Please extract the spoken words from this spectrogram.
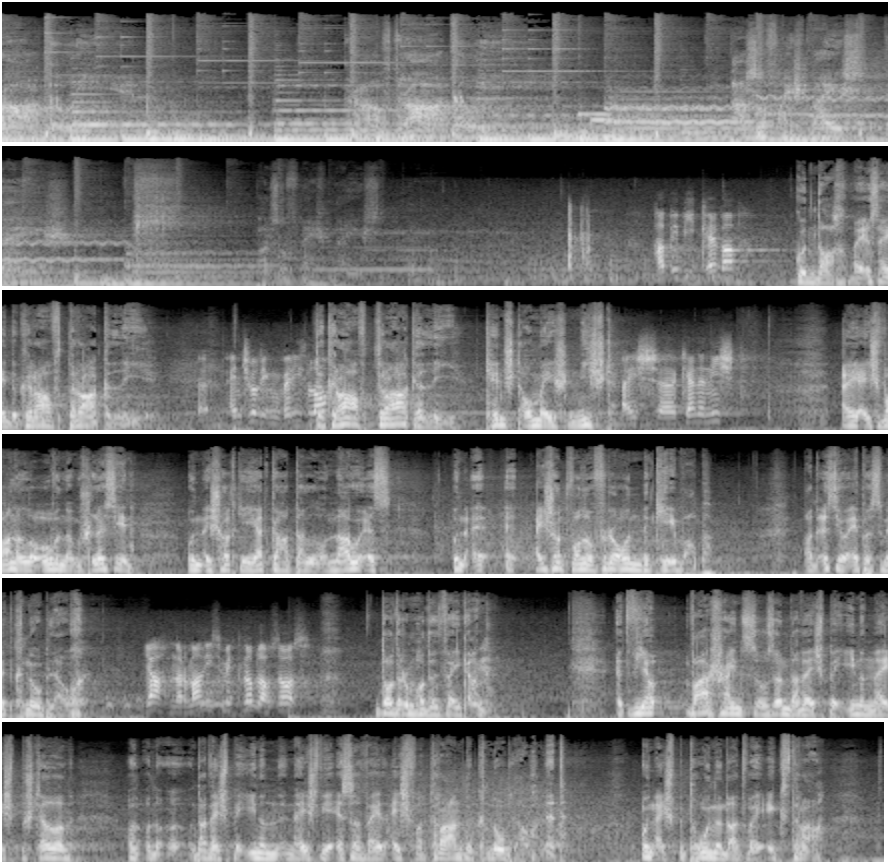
Drakeli. Graf Drakeli. Pass auf, ich beiß dich. Pass auf, ich beiß Habibi Kebab? Guten Tag, wer ist der Graf Drakeli? Entschuldigung, wer ist Der los? Graf Drakeli. Kennst du mich nicht? Ich äh, kenne nicht. Ey, ich war noch oben am Schlösschen und ich hab gehört gehabt, dass er nau ist. Und äh, äh, ich hab wohl fragen, den Kebab. Das ist ja etwas mit Knoblauch. Ja, normal ist mit Knoblauchsauce. Darum hat es weggegangen. Es wird wahrscheinlich so sein, dass ich bei Ihnen nicht bestellen und, und, und dass ich bei Ihnen nicht wie esse, weil ich vertrage den Knoblauch nicht. Und ich betone das weil extra.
